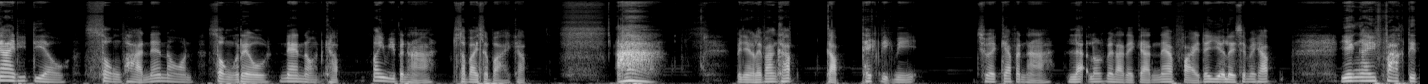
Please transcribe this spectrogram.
ง่ายทีเดียว ส่งผ่านแน่นอน ส่งเร็วแน่นอนครับ ไม่มีปัญหาสบายๆครับ อ่า เป็นอย่างไรบ้างครับ กับเทคนิคนี้ช่วยแก้ปัญหา และลดเวลาในการแนบไฟได้เยอะเลยใช่ไหมครับ ยังไงฝากติด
